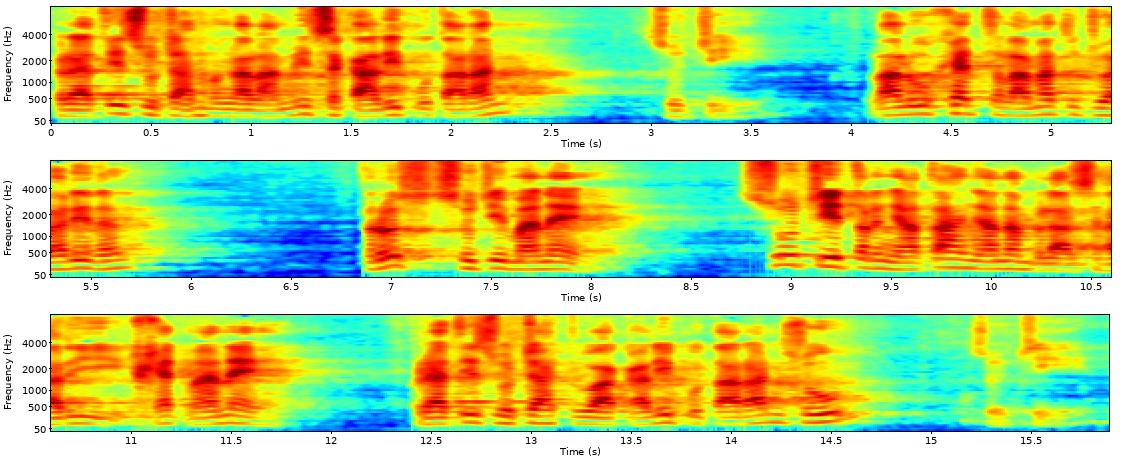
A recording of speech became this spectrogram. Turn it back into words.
Berarti sudah mengalami sekali putaran suci. Lalu head selama tujuh hari. Nah? Terus suci mana? Suci ternyata hanya 16 hari, khed mana? Berarti sudah dua kali putaran su, suci.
